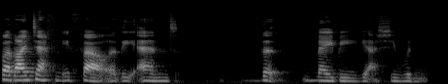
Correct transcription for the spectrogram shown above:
but I definitely felt at the end that maybe yeah she wouldn't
